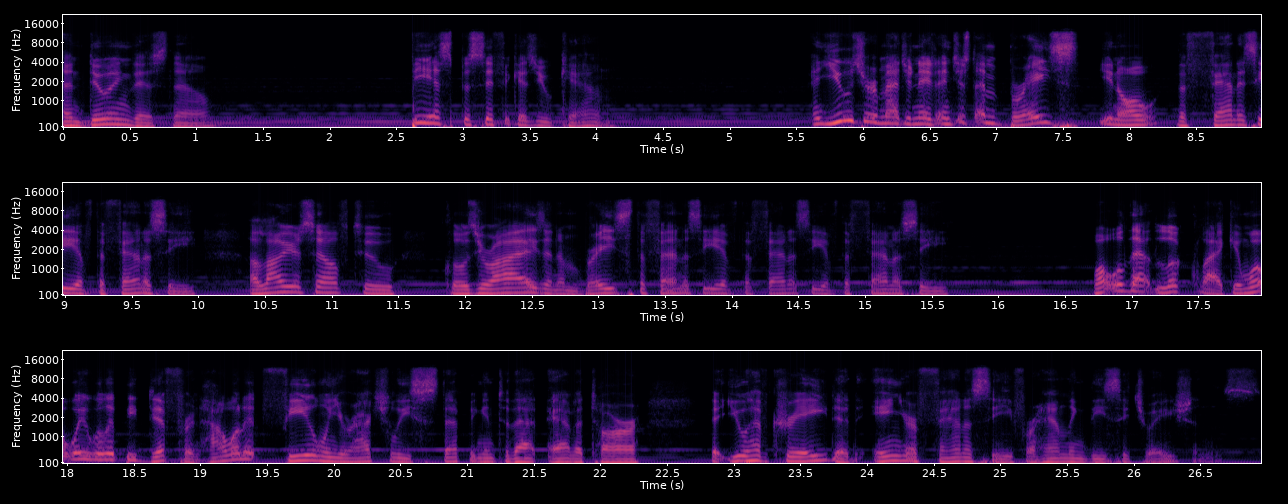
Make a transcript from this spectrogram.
And doing this now, be as specific as you can. And use your imagination and just embrace, you know, the fantasy of the fantasy. Allow yourself to close your eyes and embrace the fantasy of the fantasy of the fantasy. What will that look like? In what way will it be different? How will it feel when you're actually stepping into that avatar that you have created in your fantasy for handling these situations?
